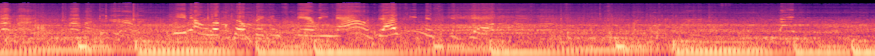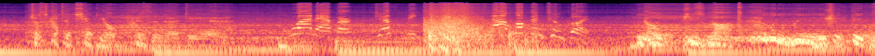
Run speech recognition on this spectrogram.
Batman! Batman, can you hear me? He don't look so big and scary now, does he, Mr. J? Just got to check your prisoner, dear. Whatever. Just be quick. He's not looking too good. No, he's not. We really should feel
